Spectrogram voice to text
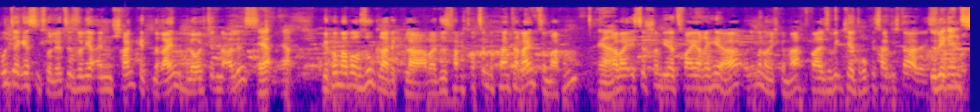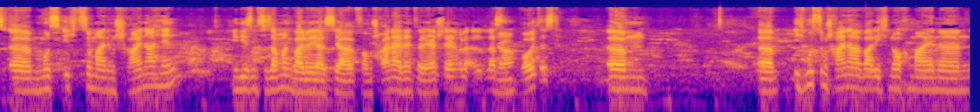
und der Gästetoilette soll ja ein Schrank hinten rein, beleuchtet und alles. Ja, ja. Wir kommen aber auch so gerade klar. Aber das habe ich trotzdem geplant, da reinzumachen. Ja. Aber ist jetzt schon wieder zwei Jahre her und immer noch nicht gemacht, weil so wirklich der Druck ist halt nicht da. Das ist- Übrigens äh, muss ich zu meinem Schreiner hin, in diesem Zusammenhang, weil du ja es ja vom Schreiner eventuell herstellen lassen Ja. wolltest. Ähm, ähm, ich muss zum Schreiner, weil ich noch meinen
